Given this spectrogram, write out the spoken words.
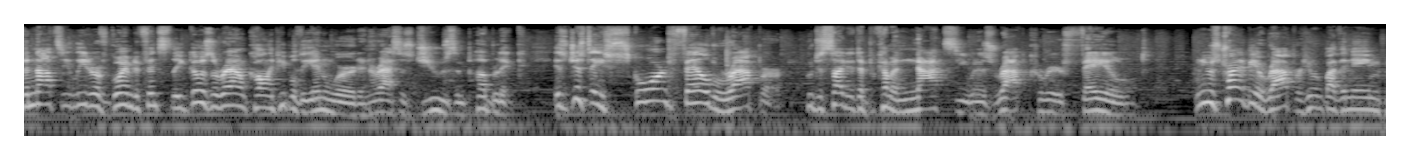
the Nazi leader of Goyim Defense League goes around calling people the N word and harasses Jews in public, is just a scorned, failed rapper who decided to become a Nazi when his rap career failed. When he was trying to be a rapper, he went by the name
